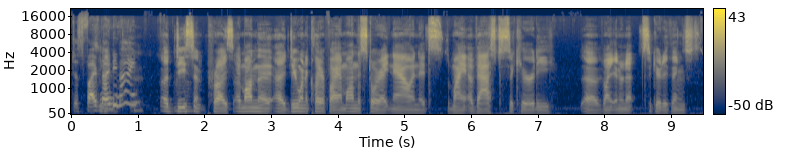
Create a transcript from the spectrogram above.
Just five ninety nine. a decent price. I'm on the. I do want to clarify. I'm on the store right now, and it's my Avast security, uh, my internet security things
